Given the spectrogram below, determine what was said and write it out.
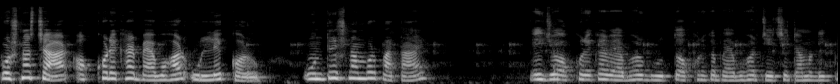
প্রশ্ন চার, অক্ষরেখার ব্যবহার উল্লেখ করো। উনত্রিশ নম্বর পাতায় এই যে অক্ষরেখার ব্যবহার, গুরুত্ব অক্ষরেখার ব্যবহার চেয়েছে এটা আমরা লিখব,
